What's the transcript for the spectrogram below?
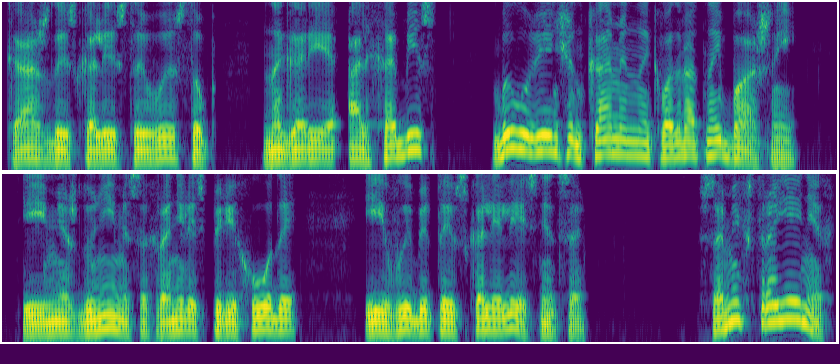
Каждый скалистый выступ на горе Аль-Хабис был увенчан каменной квадратной башней, и между ними сохранились переходы и выбитые в скале лестницы. В самих строениях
